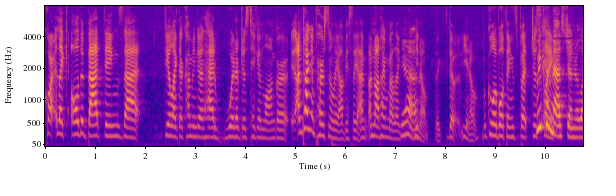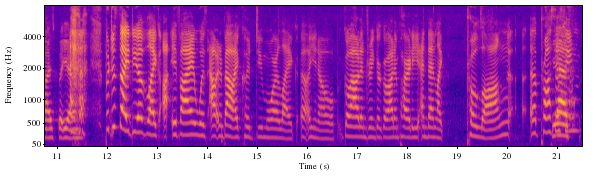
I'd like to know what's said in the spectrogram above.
quite like all the bad things that feel like they're coming to a head would have just taken longer. I'm talking personally, obviously. I'm, I'm not talking about like Yeah. you know like the you know global things, but just we can like, mass generalize, but yeah. but just the idea of like if I was out and about, I could do more like uh, you know go out and drink or go out and party, and then like prolong a processing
